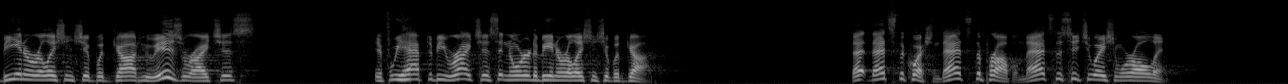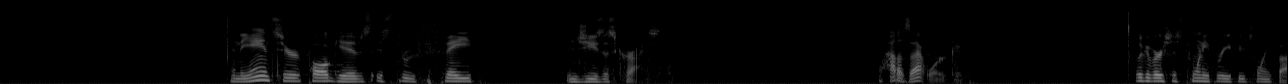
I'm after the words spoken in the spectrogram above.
be in a relationship with God who is righteous if we have to be righteous in order to be in a relationship with God? That, that's the question. That's the problem. That's the situation we're all in. And the answer Paul gives is through faith in Jesus Christ. Well, how does that work? Look at verses 23 through 25.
